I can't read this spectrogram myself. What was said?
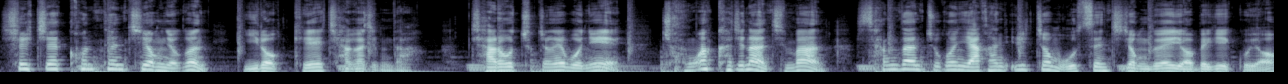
실제 컨텐츠 영역은 이렇게 작아집니다. 자로 측정해 보니 정확하지는 않지만 상단 쪽은 약 한 1.5cm 정도의 여백이 있고요.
